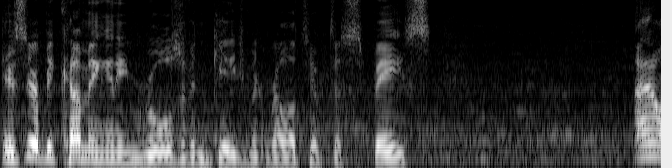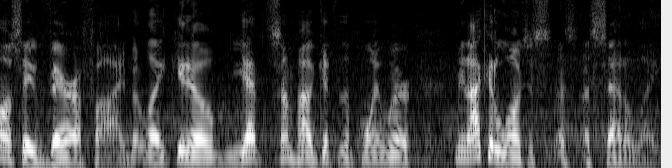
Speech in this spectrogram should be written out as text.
Is there becoming any rules of engagement relative to space? I don't want to say verified, but like, you know, you have to somehow get to the point where, I mean, I could launch a satellite.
